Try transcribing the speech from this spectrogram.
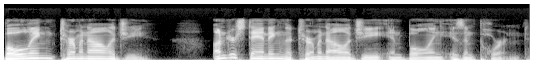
Bowling terminology. Understanding the terminology in bowling is important.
